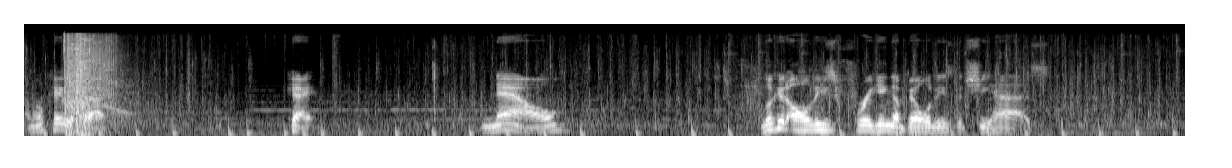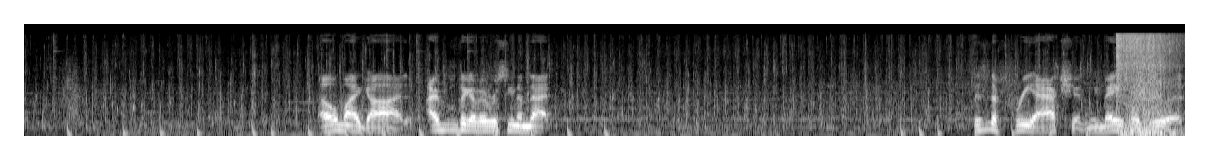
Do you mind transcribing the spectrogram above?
I'm okay with that. Okay. Now, look at all these frigging abilities that she has. Oh my god. I don't think I've ever seen him that... This is a free action. We may as well do it.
